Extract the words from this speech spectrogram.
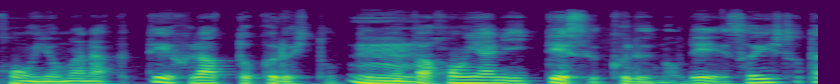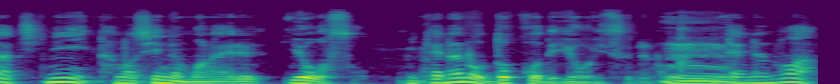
本読まなくて、フラッと来る人ってやっぱり本屋に一定数来るので、そういう人たちに楽しんでもらえる要素みたいなのをどこで用意するのかうん。みたいなのは、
